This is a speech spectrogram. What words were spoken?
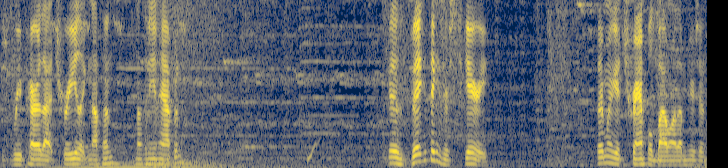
Just repair that tree like nothing. Nothing even happened. Those big things are scary. I'm gonna get trampled by one of them here soon.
